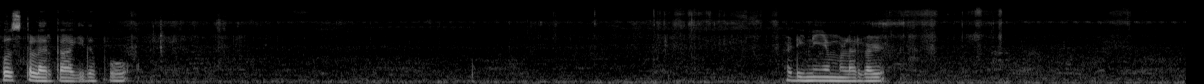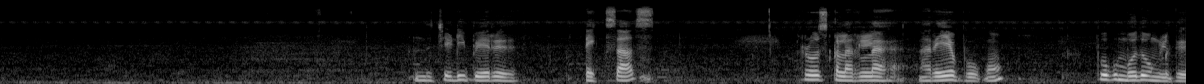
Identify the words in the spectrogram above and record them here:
ரோஸ் கலர் காகிதப்பூ. அடினியம் மலர்கள். இந்த செடி பேர் டெக்ஸாஸ் ரோஸ் கலரில் நிறைய பூக்கும். பூக்கும்போது உங்களுக்கு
